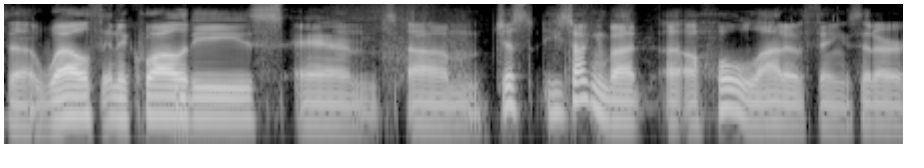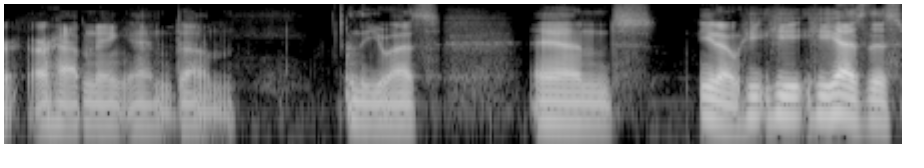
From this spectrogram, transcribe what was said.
the wealth inequalities and um, just he's talking about a, a whole lot of things that are are happening and um, in the U.S. and you know he he he has this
